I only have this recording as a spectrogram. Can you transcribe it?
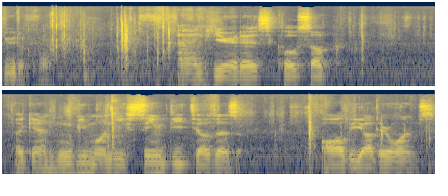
beautiful. And here it is, close up. Again, movie money, same details as all the other ones.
